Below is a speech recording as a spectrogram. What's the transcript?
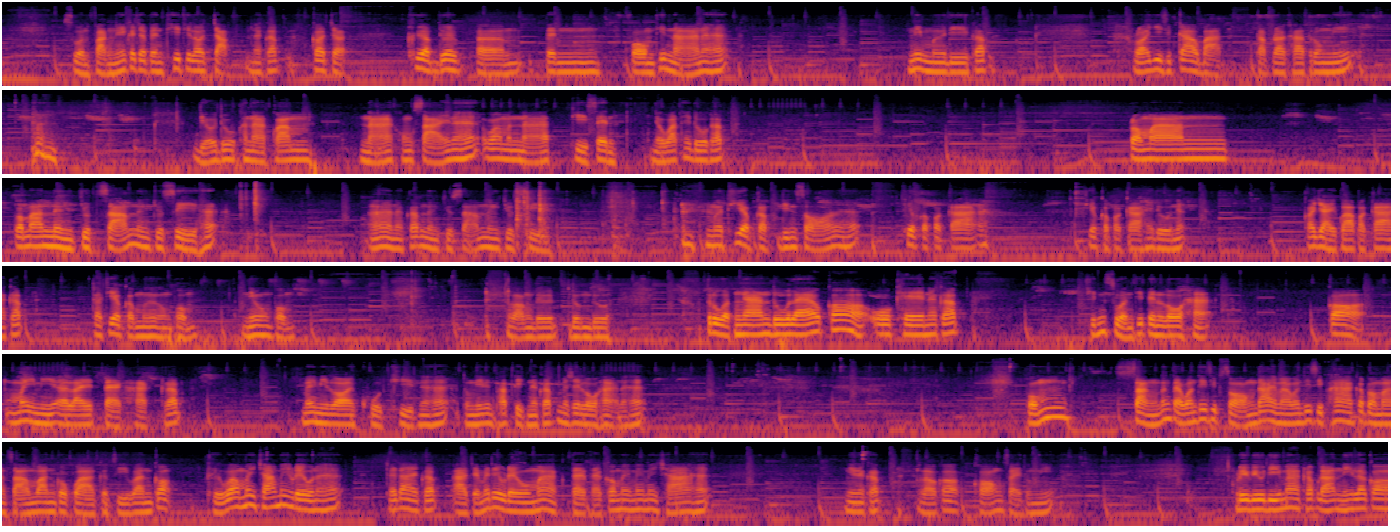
ส่วนฝั่งนี้ก็จะเป็นที่ที่เราจับนะครับ ก็จะเคลือบด้วยเเป็นโฟมที่หนานะฮะนิ่มมือดีครับ 129 บาทกับราคาตรงนี้ เดี๋ยวดูขนาดความหนาของสายนะฮะว่ามันหนากี่เซน เดี๋ยววัดให้ดูครับ ประมาณ ประมาณ 1.3 1.4 ฮะ อ่า นะครับ 1.3 1.4 เมื่อเทียบกับดินสอนะฮะ เทียบกับปากกา เทียบกับปากกาให้ดูเนี่ย ก็ใหญ่กว่าปากกาครับ ถ้าเทียบกับมือของผม นิ้วของผม ลองดูดูดู ตรวจงานดูแล้วก็โอเคนะครับ ชิ้นส่วนที่เป็นโลหะ ก็ไม่มีอะไรแตกหักครับ ไม่มีรอยขูดขีดนะฮะ ตรงนี้เป็นพลาสติกนะครับ ไม่ใช่โลหะนะฮะ ผมสั่งตั้งแต่วันที่ 12 ได้มาวันที่ 15 ก็ประมาณ 3 วันกว่าๆเกือบ4วันก็ถือว่าไม่ช้าไม่เร็วนะฮะใช้ได้ครับอาจจะไม่ได้เร็วมาก แต่แต่ก็ไม่ไม่ไม่ช้าฮะนี่นะครับ เราก็คล้องใส่ตรงนี้ รีวิวดีมากครับร้านนี้แล้วก็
